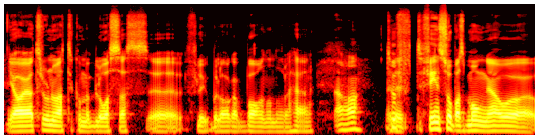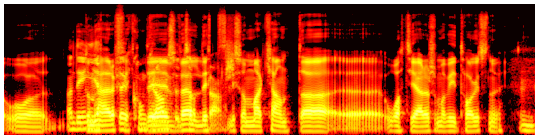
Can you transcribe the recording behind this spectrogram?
Ja, jag tror nog att det kommer blåsas flygbolag av banan och det här. Ja, tufft. Det finns så pass många och, och Ja, det är de här det är väldigt liksom, markanta eh, åtgärder som har vidtagits nu. Mm.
